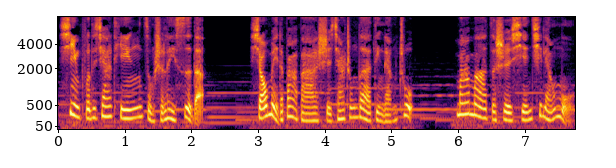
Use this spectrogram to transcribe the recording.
幸福的家庭总是类似的，小美的爸爸是家中的顶梁柱。妈妈则是贤妻良母，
